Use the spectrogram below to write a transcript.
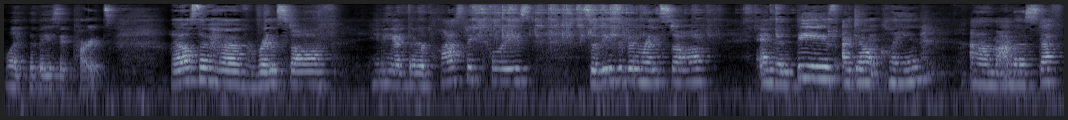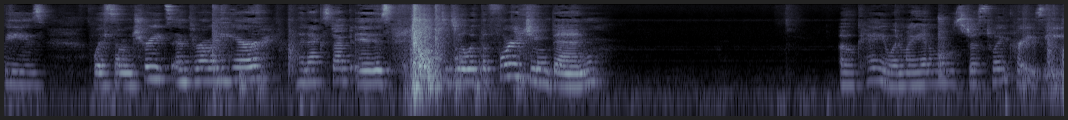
like the basic parts. I also have rinsed off any of their plastic toys. So these have been rinsed off. And then these I don't clean. Um, I'm to stuff these with some treats and throw in here. The next step is to deal with the foraging bin. Okay, when my animals just went crazy.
